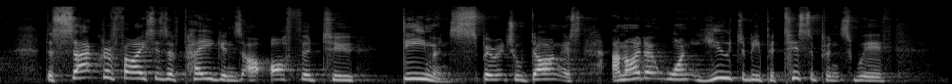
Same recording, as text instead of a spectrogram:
the sacrifices of pagans are offered to demons, spiritual darkness. And I don't want you to be participants with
